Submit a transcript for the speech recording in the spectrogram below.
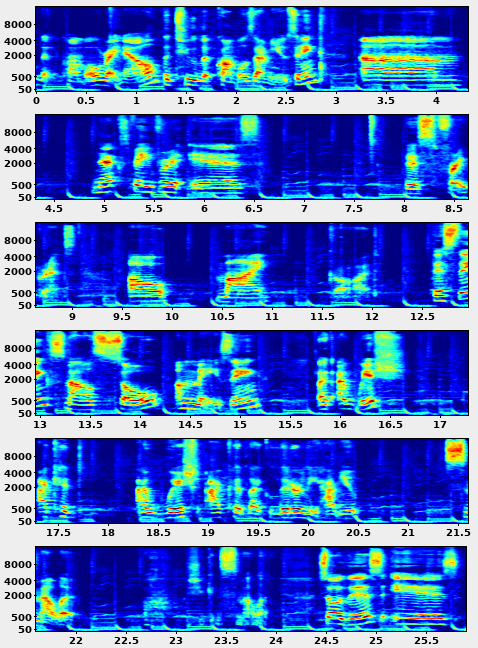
lip combo right now, the two lip combos I'm using. Um, next favorite is this fragrance. Oh my god. This thing smells so amazing. Like I wish I could, I wish I could like literally have you smell it. Oh, you can smell it. So this is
